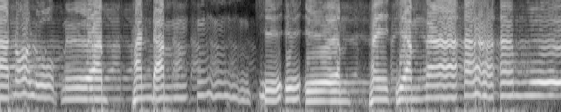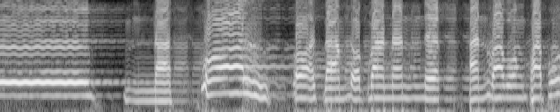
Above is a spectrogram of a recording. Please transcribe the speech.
าน้อลูกเนื้อคันดำเขียมให้เทียมงามเงมนะพรพอสามดอกวานั้นเนกอันว่าวงพระผู้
